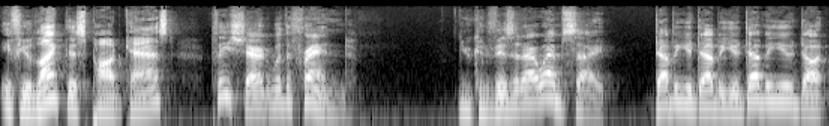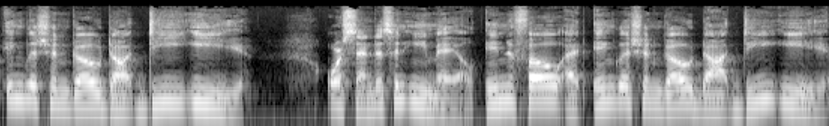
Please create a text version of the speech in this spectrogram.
If you like this podcast, please share it with a friend. You can visit our website, www.englishandgo.de or send us an email info at englishandgo.de.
